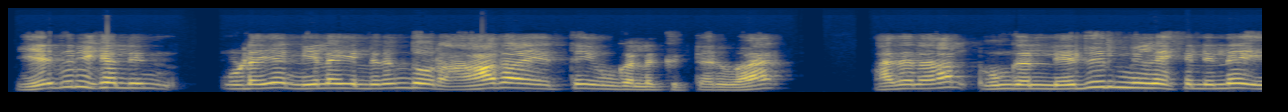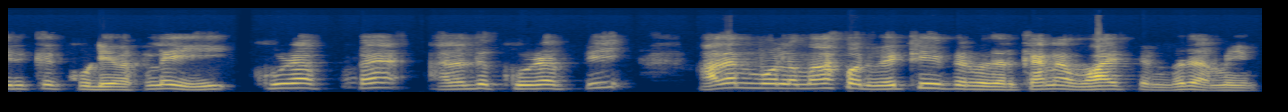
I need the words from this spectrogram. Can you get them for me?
எதிரிகளின் உடைய நிலையிலிருந்து ஒரு ஆதாயத்தை உங்களுக்கு தருவார். அதனால் உங்கள் எதிர்நிலைகளிலே இருக்கக்கூடியவர்களை குழப்ப அல்லது குழப்பி அதன் மூலமாக ஒரு வெற்றியை பெறுவதற்கான வாய்ப்பு என்பது அமையும்.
